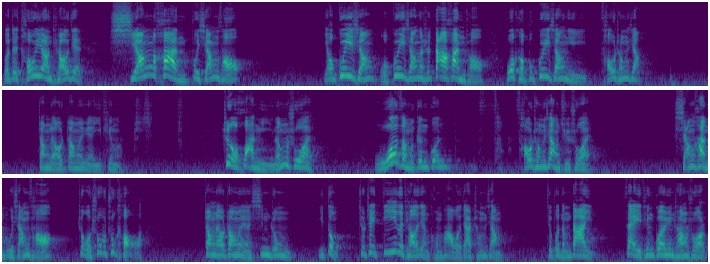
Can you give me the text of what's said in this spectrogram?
我这头一样条件，降汉不降曹。要归降，我归降的是大汉朝，我可不归降你曹丞相。张辽、张文远一听啊，这话你能说呀？我怎么跟关曹丞相去说呀？降汉不降曹，这我说不出口啊。张辽、张文远心中一动，就这第一个条件，恐怕我家丞相就不能答应。再一听关云长说了，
